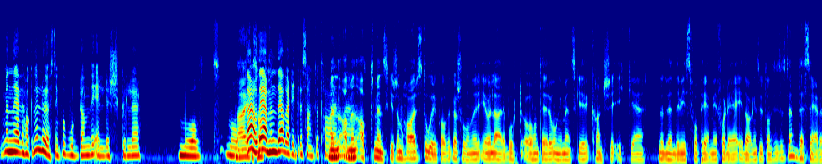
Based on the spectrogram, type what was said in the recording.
Men jeg har ikke noen løsning på hvordan vi ellers skulle målt, målt Nei, det. Det. Men det hadde vært interessant å ta Men, en men at mennesker som har store kvalifikasjoner i å lære bort og håndtere unge mennesker, kanskje ikke nødvendigvis får premie for det i dagens utdanningssystem, det ser du.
